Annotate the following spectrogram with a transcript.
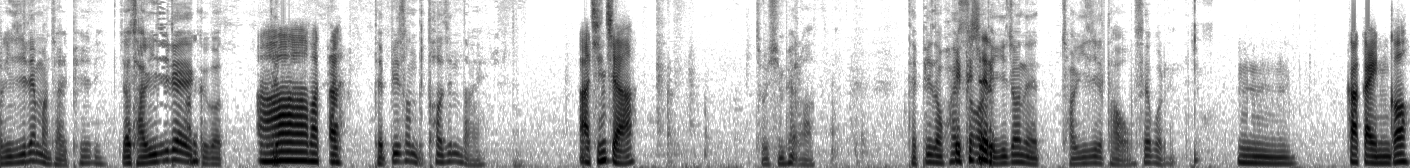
자기 지뢰만 잘 피해리. 야 자기 지뢰 그거 아 맞다. 대피선도 터진다. 해. 아 진짜? 조심해라. 대피선 활성화 대피선을- 되기 전에 자기 지뢰 다 없애버려. 음 가까이 있는 거?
